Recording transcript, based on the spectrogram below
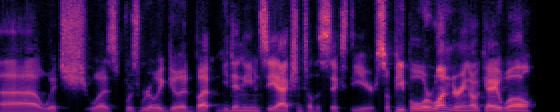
uh, which was was really good. But he didn't even see action until the sixth year. So people were wondering, okay, well,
